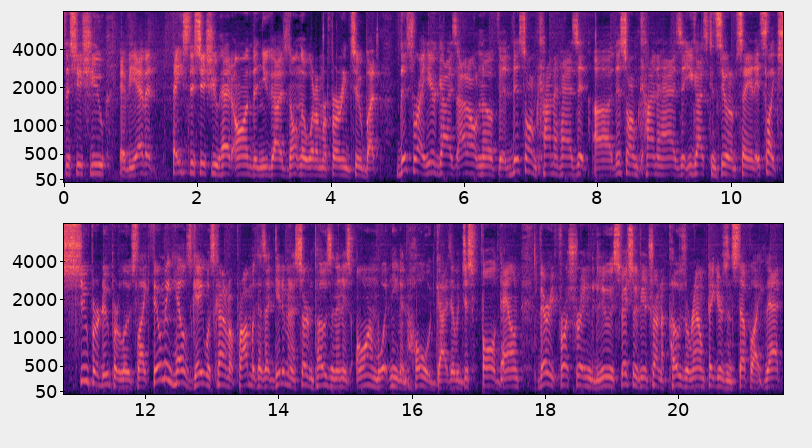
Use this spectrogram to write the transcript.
this issue, if you haven't faced this issue head on, then you guys don't know what I'm referring to, but this right here, guys, I don't know if it, this arm kind of has it. Uh, this arm kind of has it. You guys can see what I'm saying. It's like super duper loose. Like filming Hell's Gate was kind of a problem because I'd get him in a certain pose and then his arm wouldn't even hold, guys. It would just fall down. Very frustrating to do, especially if you're trying to pose around figures and stuff like that.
